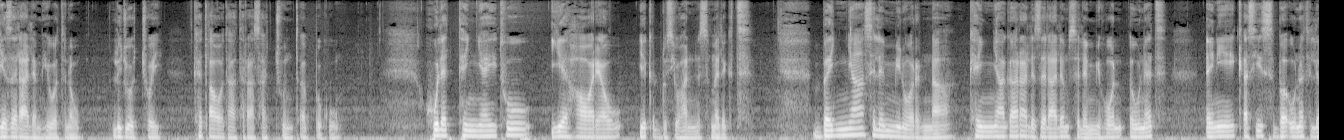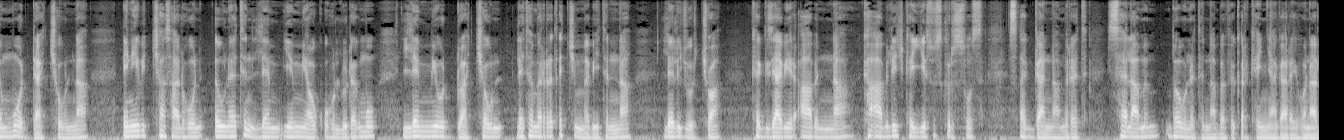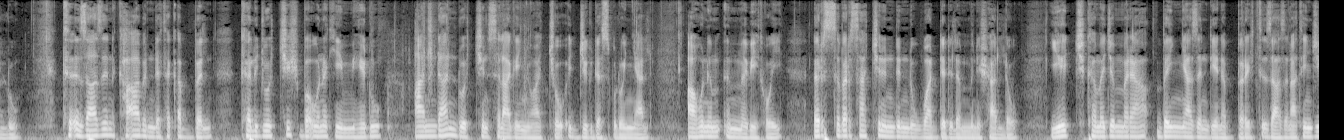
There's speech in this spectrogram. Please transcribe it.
የዘላለም ሕይወት ነው። ልጆች ሆይ ከጣዖታት ራሳችሁን ጠብቁ። ሁለተኛይቱ የሐዋርያው የቅዱስ ዮሐንስ መልእክት በእኛ ስለሚኖርና ከእኛ ጋር ለዘላለም ስለሚሆን እውነት እኔ ቀሲስ በእውነት ለምወዳቸውና እኔ ብቻ ሳልሆን እውነትን የሚያውቁ ሁሉ ደግሞ ለሚወዷቸው ለተመረጠች እመቤትና ለልጆቿ ከእግዚአብሔር አብና ከአብ ልጅ ከኢየሱስ ክርስቶስ ጸጋና ምሕረት ሰላምም በእውነትና በፍቅር ከእኛ ጋር ይሆናሉ። ትእዛዝን ከአብ እንደተቀበልን ከልጆችሽ በእውነት የሚሄዱ አንዳንዶችን ስላገኘኋቸው እጅግ ደስ ብሎኛል። አሁንም እመቤት ሆይ እርስ በርሳችን እንድንዋደድ እለምንሻለሁ። ይህች ከመጀመሪያ በእኛ ዘንድ የነበረች ትእዛዝ ናት እንጂ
